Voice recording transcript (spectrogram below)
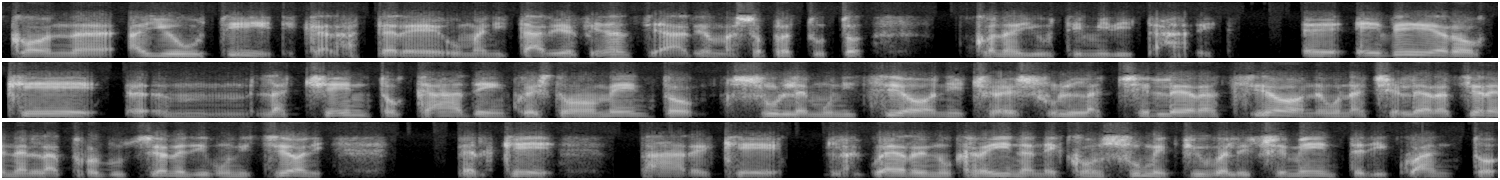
con eh, aiuti di carattere umanitario e finanziario, ma soprattutto con aiuti militari. Eh, è vero che ehm, l'accento cade in questo momento sulle munizioni, cioè sull'accelerazione, un'accelerazione nella produzione di munizioni, perché pare che la guerra in Ucraina ne consumi più velocemente di quanto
